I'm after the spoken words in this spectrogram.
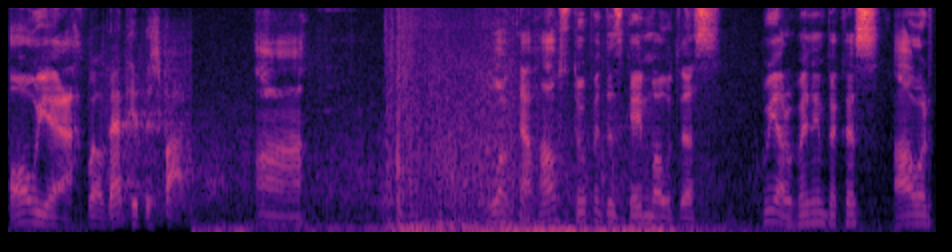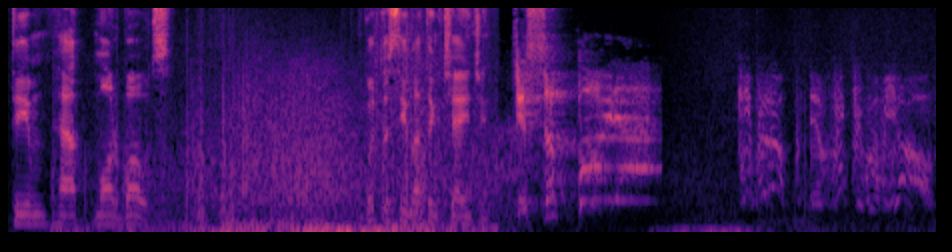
Oh yeah. Well, that hit the spot. Ah. Look now, how stupid this game mode is. We are winning because our team had more boats. Good to see nothing changing. Disappointed! Keep it up, and victory will be ours.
